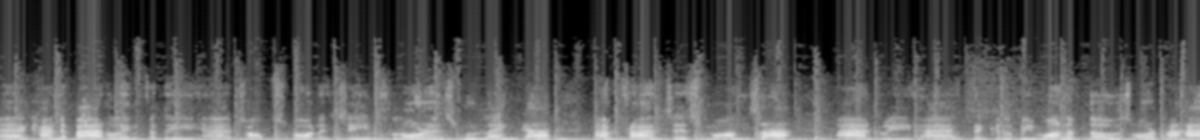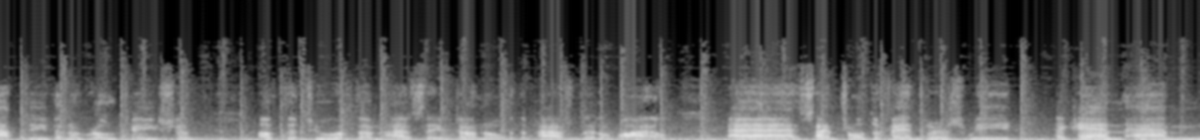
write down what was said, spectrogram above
uh, uh kind of battling for the uh, top spot, it seems. Lawrence Mulenga and Francis Mwansa, and we uh, think it'll be one of those, or perhaps even a rotation of the two of them as they've done over the past little while. central defenders, we again um,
